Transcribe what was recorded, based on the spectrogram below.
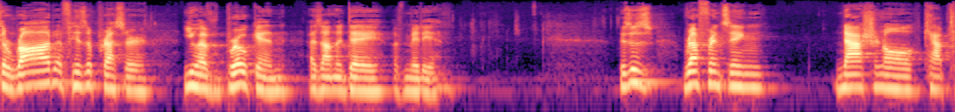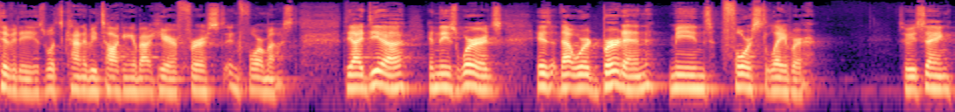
the rod of his oppressor, you have broken as on the day of Midian. This is referencing national captivity, is what's kind of be talking about here, first and foremost. The idea in these words is that word burden means forced labor. So he's saying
